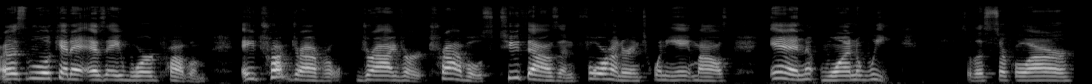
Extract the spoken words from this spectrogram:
All right, let's look at it as a word problem. A truck driver driver travels 2,428 miles in one week. So let's circle our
